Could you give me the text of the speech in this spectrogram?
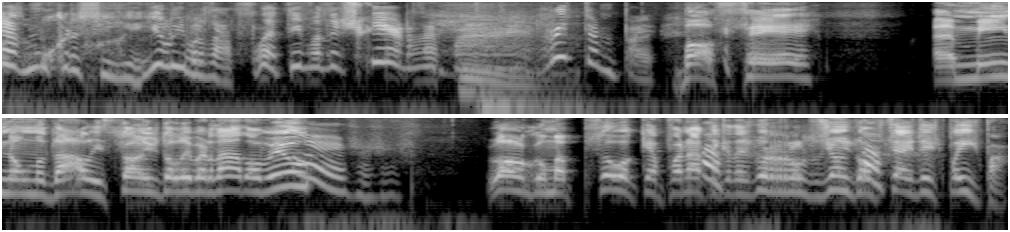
é a democracia e a liberdade seletiva da esquerda. pá. Irrita-me, pá. Você, a mim, não me dá lições da liberdade, ouviu? Logo, uma pessoa que é fanática das duas religiões oficiais deste país, pá.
